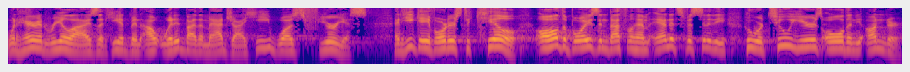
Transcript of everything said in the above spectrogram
When Herod realized that he had been outwitted by the Magi, he was furious and he gave orders to kill all the boys in Bethlehem and its vicinity who were two years old and under,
